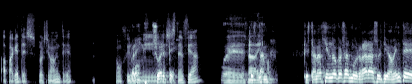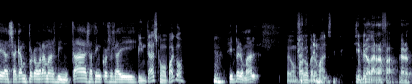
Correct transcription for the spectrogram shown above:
a paquetes próximamente. ¿eh? Confirmo Hombre, mi suerte. asistencia. Pues Que nada, hijo. están, que están haciendo cosas muy raras últimamente. Sacan programas vintage, hacen cosas ahí. ¿Pintas como Paco? Sí, pero mal. Pero como Paco, pero mal. Sí, pero garrafa, claro.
